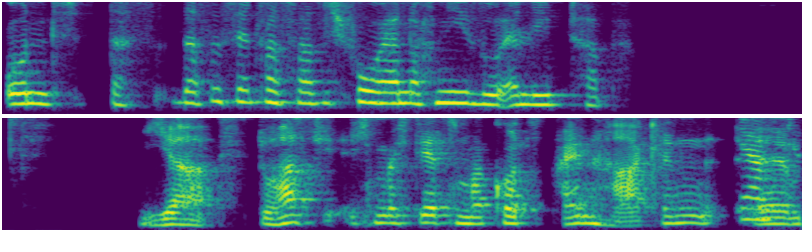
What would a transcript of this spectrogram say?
Und das, das ist etwas, was ich vorher noch nie so erlebt habe. Ja, du hast, ich möchte jetzt mal kurz einhaken. Ja. Ähm, äh,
